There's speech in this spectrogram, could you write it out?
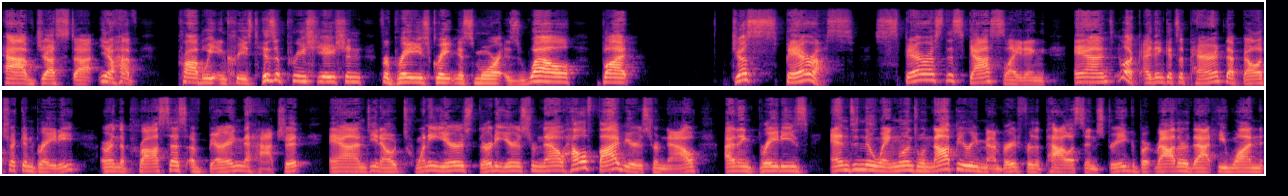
have just, uh, you know, have probably increased his appreciation for Brady's greatness more as well. But just spare us, spare us this gaslighting and look, I think it's apparent that Belichick and Brady are in the process of burying the hatchet. And, you know, 20 years, 30 years from now, hell, five years from now, I think Brady's end in New England will not be remembered for the Palace intrigue, but rather that he won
